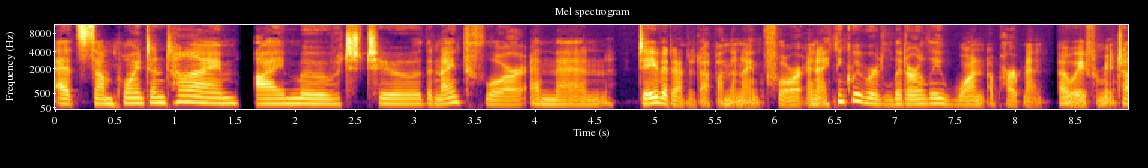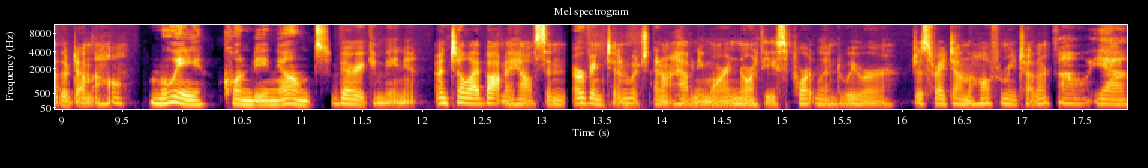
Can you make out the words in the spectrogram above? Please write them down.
At some point in time, I moved to the ninth floor and then David ended up on the ninth floor. And I think we were literally one apartment away from each other down the hall. Muy convenient. Very convenient until I bought my house in Irvington, which I don't have anymore in Northeast Portland. We were just right down the hall from each other. Oh, yeah.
